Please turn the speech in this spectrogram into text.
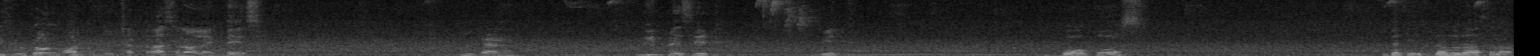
If you don't want to do Chakrasana like this, you can replace it with bow pose that is Dhanurasana.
